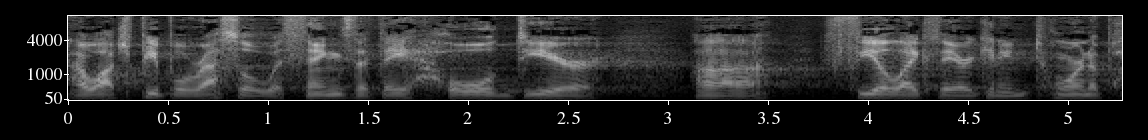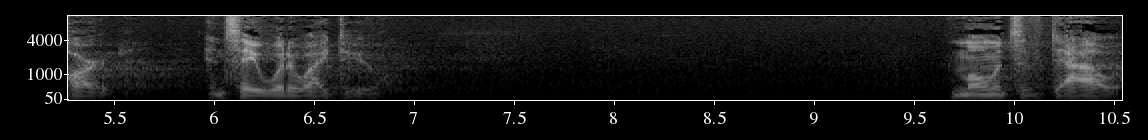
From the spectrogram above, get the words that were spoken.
I watched people wrestle with things that they hold dear uh, feel like they are getting torn apart and say, What do I do? Moments of doubt,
